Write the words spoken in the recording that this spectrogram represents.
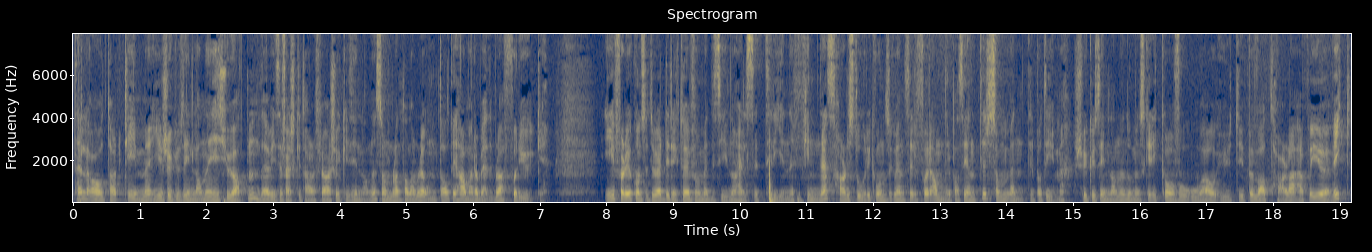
til avtalt time i Sykehuset Innlandet i 2018. Det viser ferske tall fra Sykehuset Innlandet, som bl.a. ble omtalt i Hamar Arbeiderblad forrige uke. Ifølge konstituert direktør for medisin og helse Trine Finnes har det store konsekvenser for andre pasienter som venter på time. Sykehuset Innlandet ønsker ikke overfor OA å utdype hva tallene er for Gjøvik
